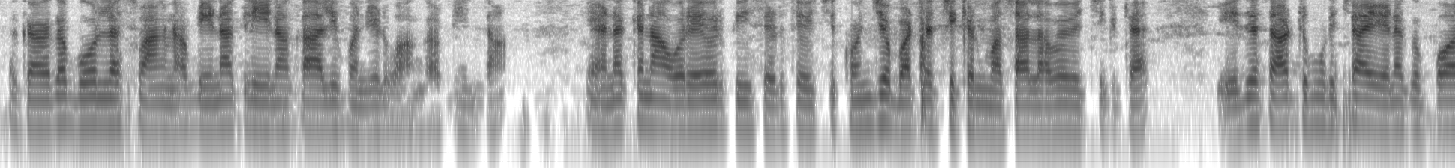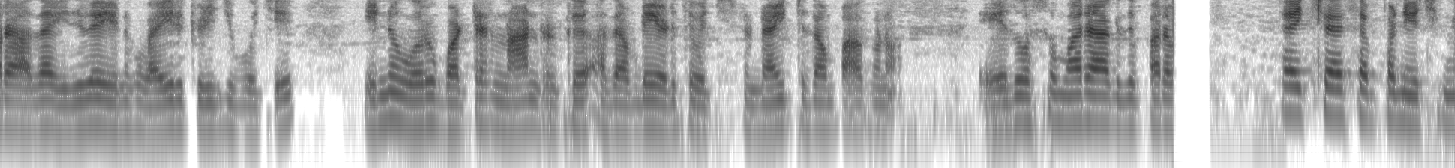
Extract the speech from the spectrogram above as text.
அதுக்காக தான் போன்லெஸ் வாங்கினேன். அப்படின்னா க்ளீனாக காலி பண்ணிவிடுவாங்க அப்படின் தான் எனக்கு நான் ஒரே ஒரு பீஸ் எடுத்து வச்சு கொஞ்சம் பட்டர் சிக்கன் மசாலாவை வச்சுக்கிட்டேன். இதை சாப்பிட்டு முடித்தா எனக்கு போகிற இதுவே எனக்கு வயிறு கிழிஞ்சு போச்சு. இன்னும் ஒரு பட்டர் நான் இருக்குது அதை அப்படியே எடுத்து வச்சுட்டு நைட்டு தான் பார்க்கணும். ஏதோ சுமாராக ஆகுது பரவாயில்ல லைக் பண்ணி வச்சுங்க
